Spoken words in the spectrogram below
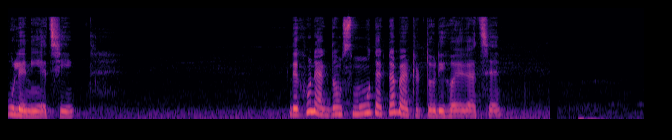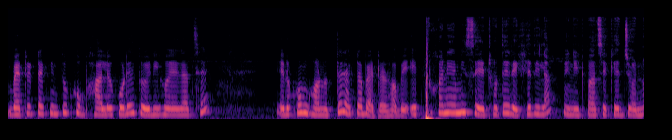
গুলে নিয়েছি। দেখুন, একদম স্মুথ একটা ব্যাটার তৈরি হয়ে গেছে। ব্যাটারটা কিন্তু খুব ভালো করে তৈরি হয়ে গেছে। এরকম ঘনত্বের একটা ব্যাটার হবে। একটুখানি আমি সেট হতে রেখে দিলাম মিনিট পাঁচেকের জন্য।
